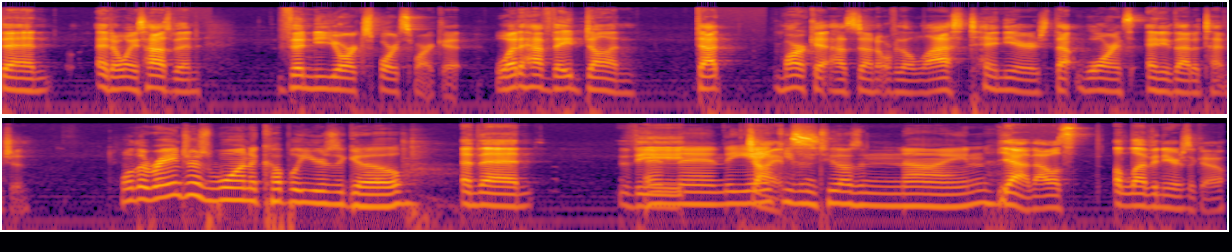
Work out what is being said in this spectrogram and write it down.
than it always has been the New York sports market? What have they done that market has done over the last 10 years that warrants any of that attention? Well, the Rangers won a couple years ago, And then the and then the Yankees in 2009, Yeah, that was 11 years ago.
